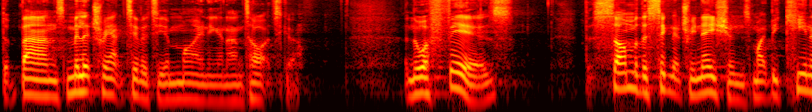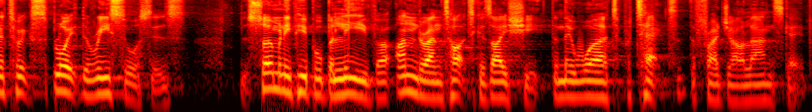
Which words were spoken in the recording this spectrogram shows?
that bans military activity and mining in Antarctica. And there were fears that some of the signatory nations might be keener to exploit the resources that so many people believe are under Antarctica's ice sheet than they were to protect the fragile landscape.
